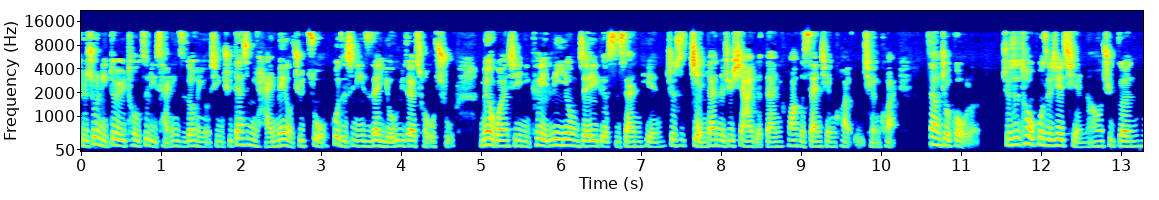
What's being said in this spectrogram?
比如说你对于投资理财一直都很有兴趣，但是你还没有去做，或者是你一直在犹豫在踌躇，没有关系，你可以利用这一个十三天，就是简单的去下一个单，花个三千块五千块，这样就够了。就是透过这些钱，然后去跟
